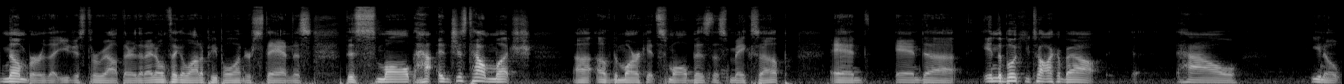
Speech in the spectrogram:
number that you just threw out there that I don't think a lot of people understand. This this small, how, just how much uh, of the market small business makes up, and and uh, in the book you talk about how you know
